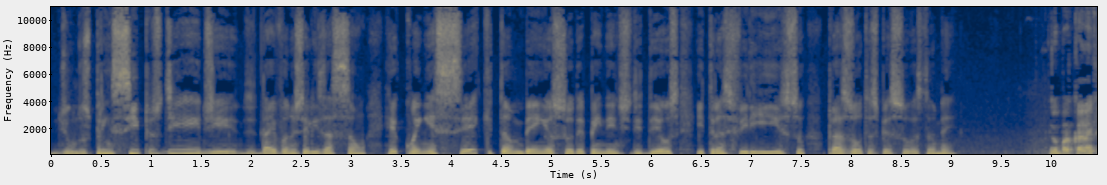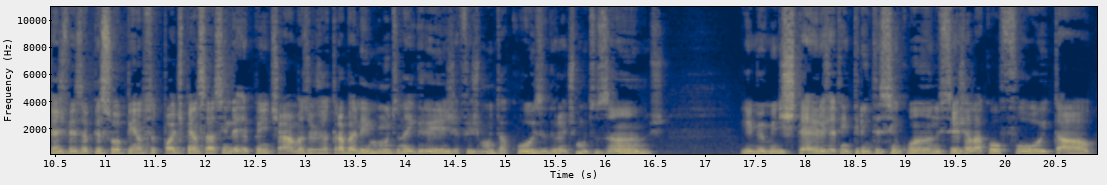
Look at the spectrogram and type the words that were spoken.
de um dos princípios de, de, de, da evangelização. Reconhecer que também eu sou dependente de Deus e transferir isso para as outras pessoas também. E o bacana é que às vezes a pessoa pensa, pode pensar assim de repente: ah, mas eu já trabalhei muito na igreja, fiz muita coisa durante muitos anos, e meu ministério já tem 35 anos, seja lá qual for e tal.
